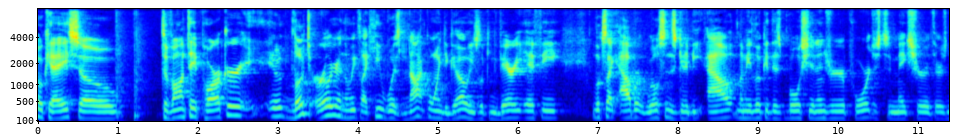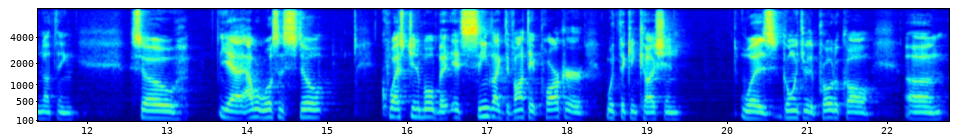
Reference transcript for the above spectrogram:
Okay, so DeVante Parker, it looked earlier in the week like he was not going to go. He's looking very iffy. Looks like Albert Wilson's going to be out. Let me look at this bullshit injury report just to make sure if there's nothing. So, yeah, Albert Wilson's still questionable, but it seemed like DeVante Parker with the concussion was going through the protocol um,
